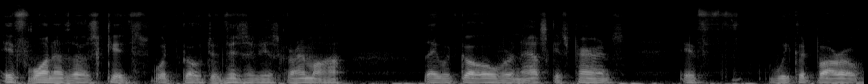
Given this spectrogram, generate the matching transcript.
if one of those kids would go to visit his grandma, they would go over and ask his parents if we could borrow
